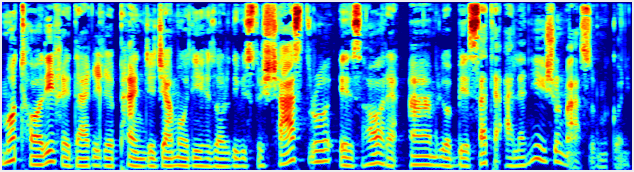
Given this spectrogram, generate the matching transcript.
ما تاریخ دقیق 5 جمادی 1260 رو اظهار امر یا بعثت علنی ایشون محسوب می‌کنیم.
